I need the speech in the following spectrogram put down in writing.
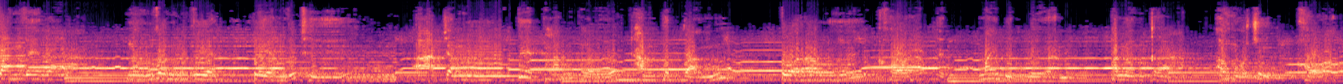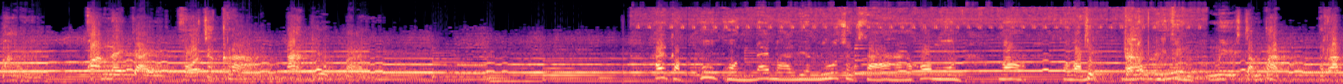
วันเวลาหมุนวนเวียนเปลี่ยนวิถีอาจจะมีที่พลังเผลอทำผิดหวัง ตัวเรานี้ขอรับผิดไม่บิดเบือน พนมกราบเอาหัวจิขออภัย ความในใจขอชักคราอาจพูดไป ให้กับผู้คนได้มาเรียนรู้ศึกษาหาข้อมูลว่าสวรรค์จิตนรเรากมีจริงมีสัมผัสรับ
